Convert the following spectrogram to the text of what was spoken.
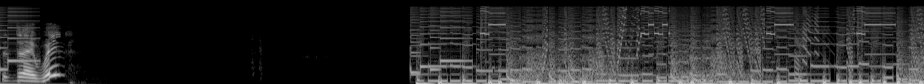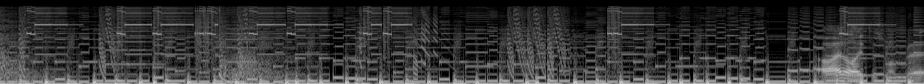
Did, did I win? I don't like this one bit.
